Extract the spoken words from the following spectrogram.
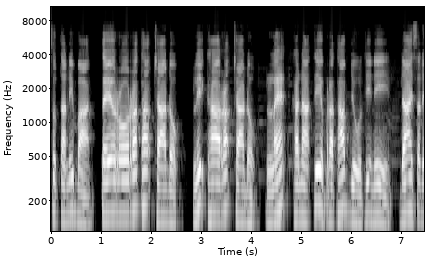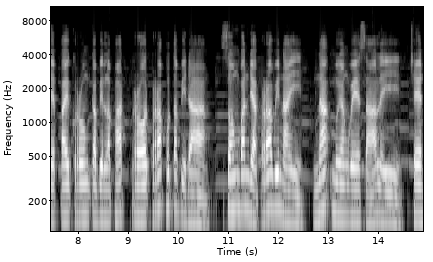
สุตตนิบาต เตโรรัทชาดก ลิคารชาดก และขณะที่ประทับอยู่ที่นี่ ได้เสด็จไปกรุงกบิลพัทโปรดพระพุทธบิดา ทรงบัญญัติพระวินัย ณเมืองเวสาลี เช่น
